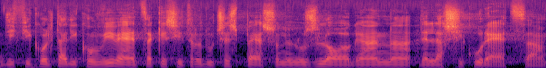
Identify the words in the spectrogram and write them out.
difficoltà di convivenza che si traduce spesso nello slogan della sicurezza,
